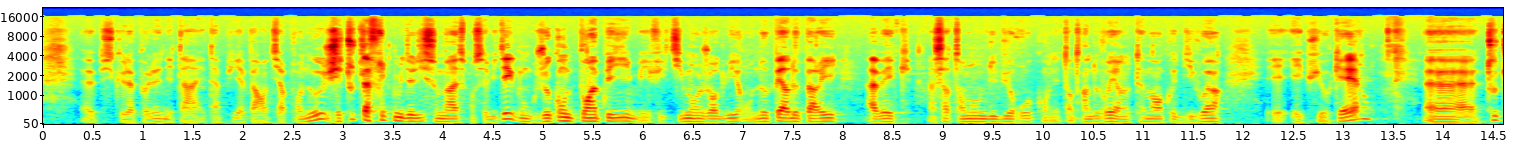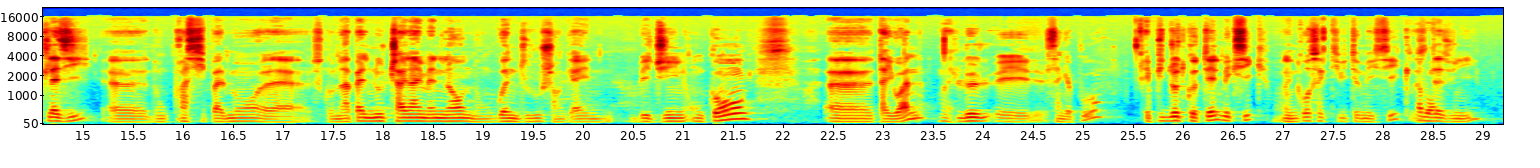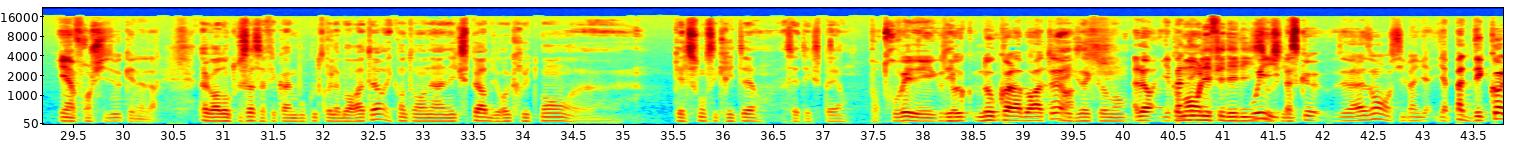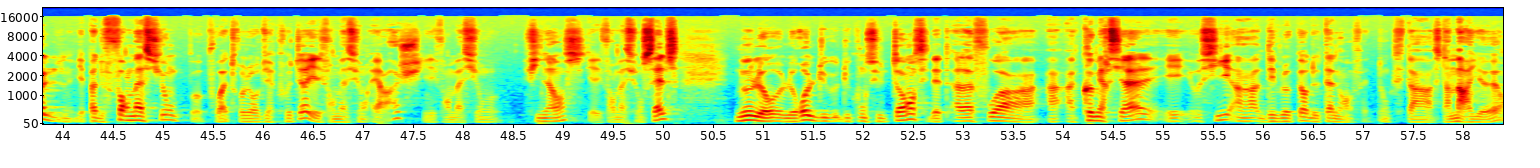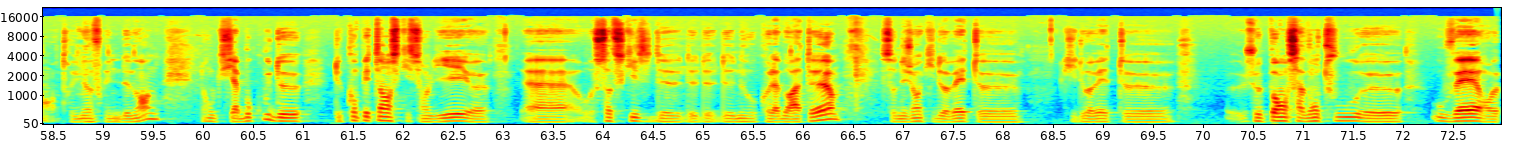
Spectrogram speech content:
puisque la Pologne est un, est un, pays à part entière pour nous. J'ai toute l'Afrique Middle East sous ma responsabilité, donc je compte pour un pays, mais effectivement aujourd'hui on opère de Paris avec un certain nombre de bureaux qu'on est en train d'ouvrir, notamment en Côte d'Ivoire et, et, puis au Caire. Euh, toute l'Asie, euh, donc principalement euh, ce qu'on appelle nous China Mainland, donc Guangzhou, Shanghai, Beijing, Hong Kong, Taïwan le, et Singapour. Et puis de l'autre côté, le Mexique. On a une grosse activité au Mexique, aux ah États-Unis. Et un franchisé au Canada. D'accord, donc tout ça, ça fait quand même beaucoup de collaborateurs. Et quand on est un expert du recrutement, quels sont ces critères à cet expert? Pour trouver nos, collaborateurs Exactement. Alors, Comment on les fidélise Oui, parce que vous avez raison, Sylvain, il n'y a, pas d'école, il n'y a pas de formation pour, être aujourd'hui recruteur. Il y a des formations RH, il y a des formations finance, il y a des formations sales. Nous, le, rôle du, consultant, c'est d'être à la fois un, commercial et aussi un développeur de talent, en fait. Donc, c'est un, un, marieur entre une offre et une demande. Donc, il y a beaucoup de, compétences qui sont liées euh, euh, aux soft skills de, nos collaborateurs. Ce sont des gens qui doivent être, euh, qui doivent être je pense avant tout ouverts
